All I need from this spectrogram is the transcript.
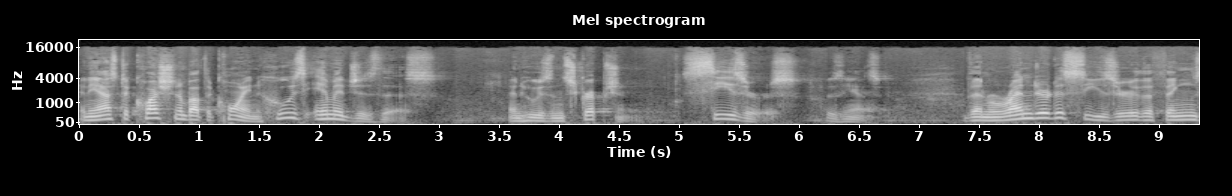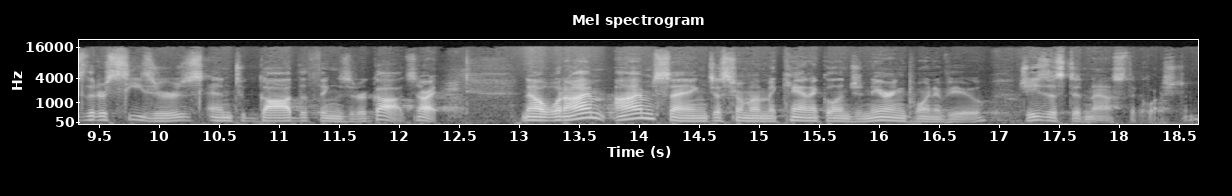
And he asked a question about the coin Whose image is this? And whose inscription? Caesar's is the answer. Then render to Caesar the things that are Caesar's, and to God the things that are God's. All right. Now, what I'm, I'm saying, just from a mechanical engineering point of view, Jesus didn't ask the question.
